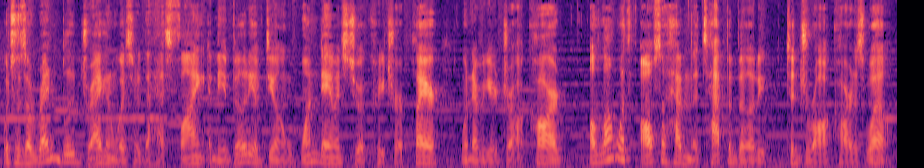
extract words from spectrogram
which was a red and blue dragon wizard that has flying and the ability of dealing 1 damage to a creature or player whenever you draw a card, along with also having the tap ability to draw a card as well.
